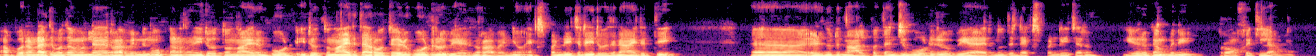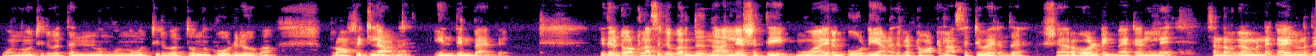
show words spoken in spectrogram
അപ്പോൾ രണ്ടായിരത്തി പത്തൊമ്പതിലെ റവന്യൂ നോക്കുകയാണെങ്കിൽ ഇരുപത്തൊന്നായിരം കോടി ഇരുപത്തൊന്നായിരത്തി അറുപത്തേഴ് കോടി രൂപയായിരുന്നു റവന്യൂ എക്സ്പെൻഡിച്ചർ ഇരുപതിനായിരത്തി എഴുന്നൂറ്റി നാൽപ്പത്തഞ്ച് കോടി രൂപയായിരുന്നു ഇതിന്റെ എക്സ്പെൻഡിച്ചർ ഈ ഒരു കമ്പനി പ്രോഫിറ്റിലാണ് മുന്നൂറ്റി ഇരുപത്തൊന്ന് മുന്നൂറ്റി ഇരുപത്തൊന്ന് കോടി രൂപ പ്രോഫിറ്റിലാണ് ഇന്ത്യൻ ബാങ്ക് ഇതിന് ടോട്ടൽ അസറ്റ് പറഞ്ഞത് നാല് ലക്ഷത്തി മൂവായിരം കോടിയാണ് ഇതിന്റെ ടോട്ടൽ അസറ്റ് വരുന്നത്. ഷെയർ ഹോൾഡിംഗ് പാറ്റേണിലെ സെൻട്രൽ ഗവൺമെന്റിന്റെ കയ്യിലുള്ളത്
